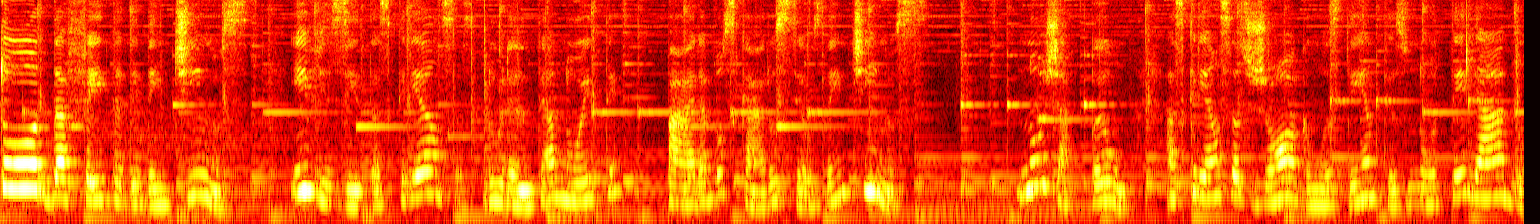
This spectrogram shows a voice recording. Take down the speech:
toda feita de dentinhos e visita as crianças durante a noite para buscar os seus dentinhos. No Japão, as crianças jogam os dentes no telhado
